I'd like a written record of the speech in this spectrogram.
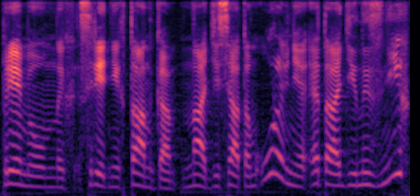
премиумных средних танка на 10 уровне. Это один из них.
